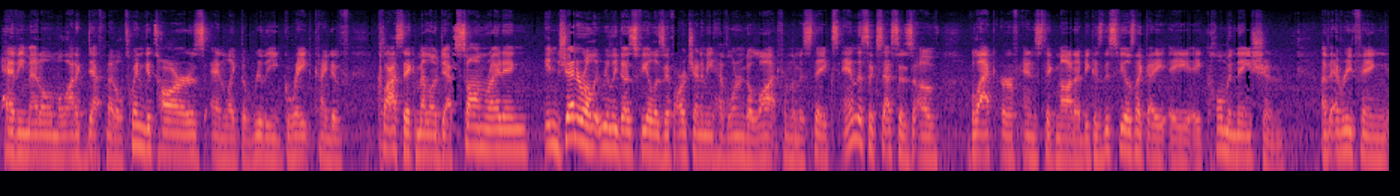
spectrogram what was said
heavy metal, melodic death metal twin guitars, and like the really great kind of classic mellow melodeath songwriting. In general, it really does feel as if Arch Enemy have learned a lot from the mistakes and the successes of Black Earth and Stigmata, because this feels like a, a, a culmination of everything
